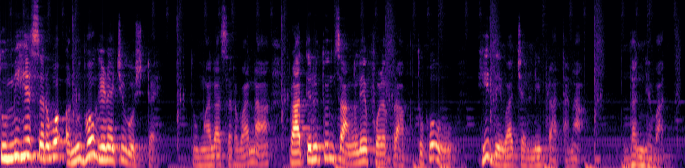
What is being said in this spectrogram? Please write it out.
तुम्ही हे सर्व अनुभव घेण्याची गोष्ट आहे. तुम्हाला सर्वांना प्रार्थनेतून चांगले फळ प्राप्त हो ही देवाचरणी प्रार्थना. धन्यवाद.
